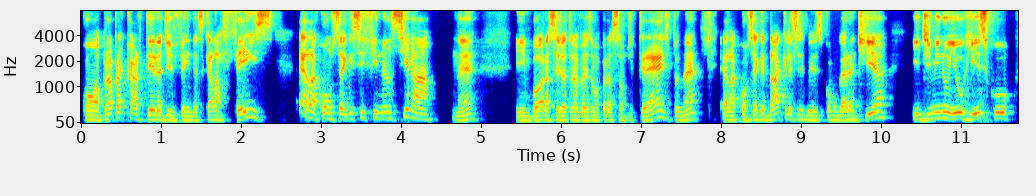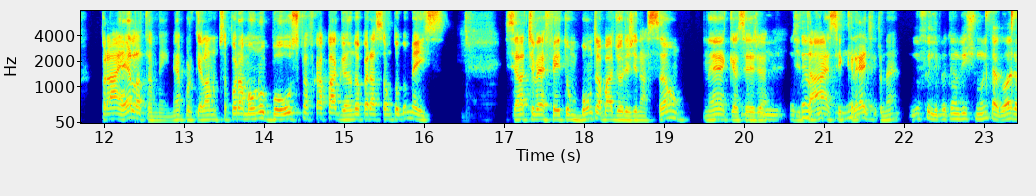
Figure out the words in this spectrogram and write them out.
com a própria carteira de vendas que ela fez, ela consegue se financiar, né? Embora seja através de uma operação de crédito, né? Ela consegue dar aqueles serviços como garantia e diminuir o risco para ela também, né? Porque ela não precisa pôr a mão no bolso para ficar pagando a operação todo mês. Se ela tiver feito um bom trabalho de originação, né, que seja, de dar esse crédito, né? E Felipe, eu tenho visto muito agora,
